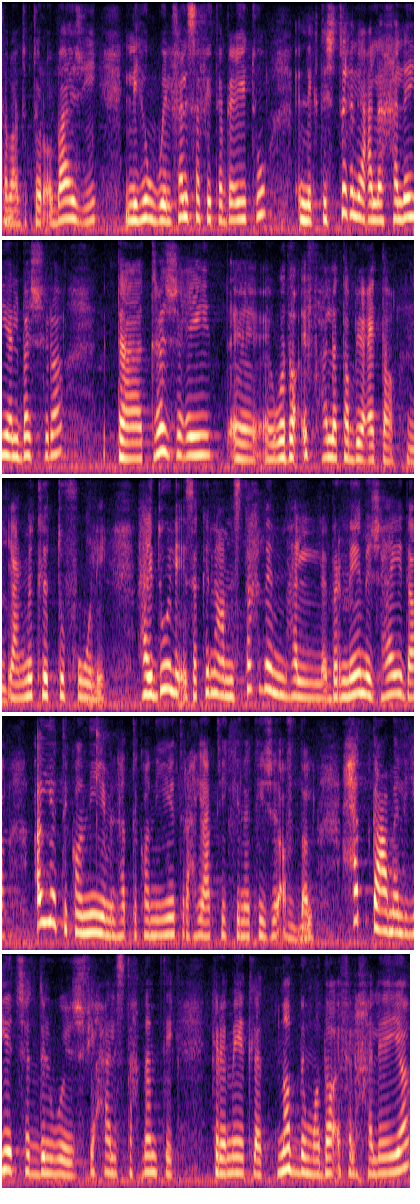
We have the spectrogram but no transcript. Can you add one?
تبع دكتور أوباجي اللي هو الفلسفة تبعيته إنك تشتغلي على خلايا البشرة ترجعي آه، وظائفها لطبيعتها يعني مثل الطفولة. هيدول إذا كنا عم نستخدم هالبرنامج هيدا أي تقنية من هالتقنيات رح يعطيكي نتيجة أفضل. حتى عمليات شد الوجه. في حال استخدمتي كريمات لتنظم وظائف الخلايا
